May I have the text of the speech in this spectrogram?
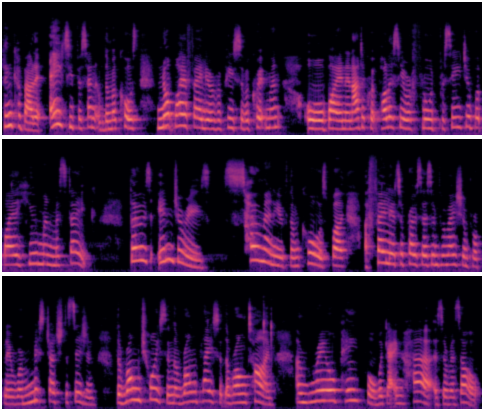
think about it, 80% of them are caused not by a failure of a piece of equipment or by an inadequate policy or a flawed procedure, but by a human mistake. Those injuries so many of them caused by a failure to process information properly or a misjudged decision, the wrong choice in the wrong place at the wrong time, and real people were getting hurt as a result.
